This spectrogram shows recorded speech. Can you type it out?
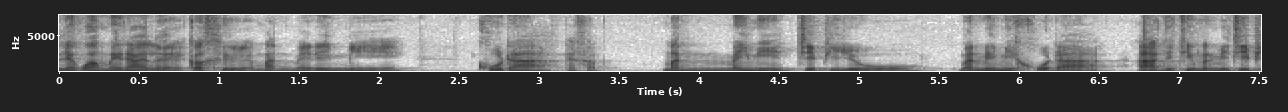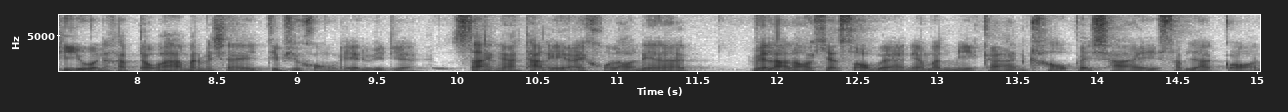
เรียกว่าไม่ได้เลยก็คือมันไม่ได้มี CUDA นะครับ มันไม่มี GPU มันไม่มี CUDA อ่าจริงๆ มันมี GPU นะครับ แต่ว่ามันไม่ใช่ GPU ของ NVIDIA สายงานทาง AI ของเราเนี่ย เวลาเราเขียนซอฟต์แวร์เนี่ยมันมีการเข้าไปใช้ทรัพยากร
